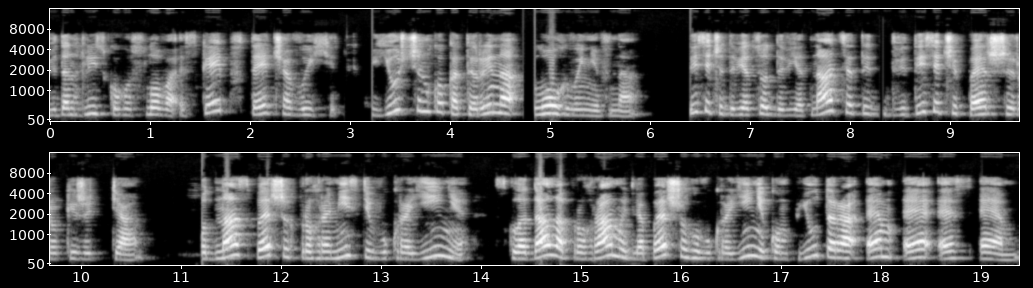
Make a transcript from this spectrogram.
від англійського слова Escape втеча вихід. Ющенко Катерина Логвинівна 1919-2001 роки життя. Одна з перших програмістів в Україні складала програми для першого в Україні комп'ютера MESM.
